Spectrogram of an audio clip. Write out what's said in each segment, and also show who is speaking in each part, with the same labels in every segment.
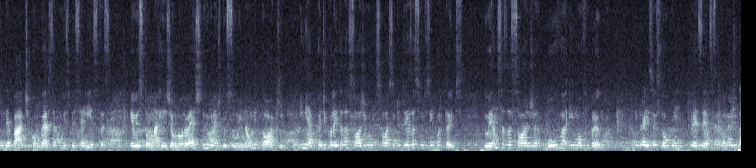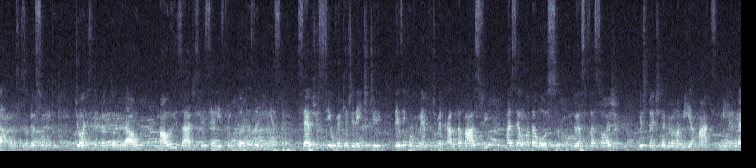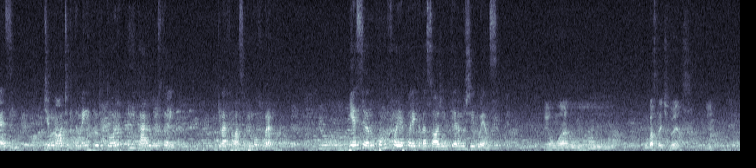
Speaker 1: em debate, conversa com especialistas. Eu estou na região noroeste do Rio Grande do Sul e não me toque. Em época de colheita da soja, vamos falar sobre três assuntos importantes. Doenças da soja, buva e mofo branco. E para isso eu estou com presenças que vão me ajudar a conversar sobre o assunto. Jones, que é produtor rural, Mauro Rizardi, especialista em plantas daninhas, Sérgio Silva, que é gerente de desenvolvimento de mercado da BASF, Marcelo Madalosso, em doenças da soja, o estudante de agronomia Max Miller Lessing, Timote, que também é produtor, e Ricardo Brustolin, que vai falar sobre o mofo branco. E esse ano, como foi a colheita da soja em termos de doença?
Speaker 2: É um ano com bastante doença, né?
